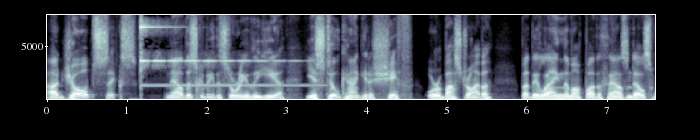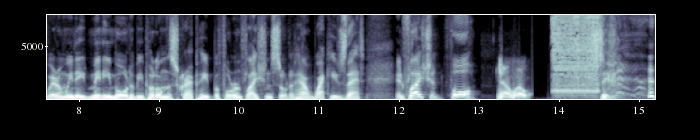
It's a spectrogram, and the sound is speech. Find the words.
Uh, job, six. Now, this could be the story of the year. You still can't get a chef or a bus driver, but they're laying them off by the thousand elsewhere, and we need many more to be put on the scrap heap before inflation's sorted. How wacky is that? Inflation, four. Oh, well. Seven.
